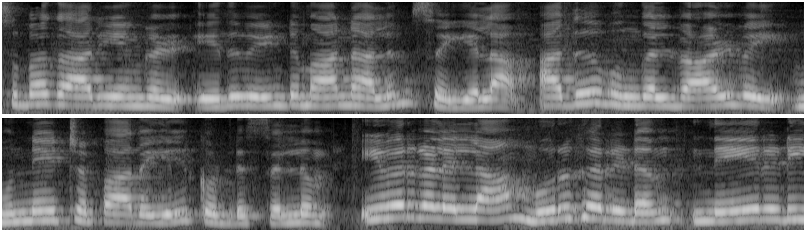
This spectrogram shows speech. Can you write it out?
சுபகாரியங்கள் எது வேண்டுமானாலும் செய்யலாம். அது உங்கள் வாழ்வை முன்னேற்ற பாதையில் கொண்டு செல்லும். இவர்களெல்லாம் முருகரிடம் நேரடி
